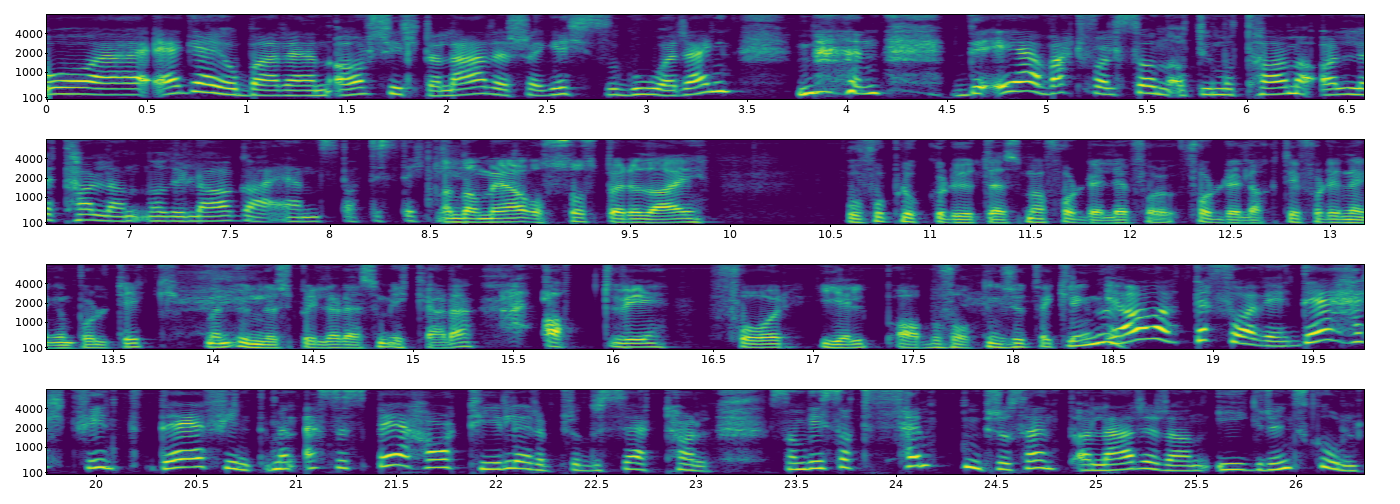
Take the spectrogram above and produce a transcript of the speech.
og eh, jeg er jo bare en avskilta lærer, så jeg er ikke så god å regne, men det er i hvert fall sånn at du må ta med alle tallene når du lager en statistikk. Men da må jeg også spørre deg, Hvorfor plukker du ut det som er fordelaktig for din egen politikk, men underspiller det som ikke er det? At vi får hjelp av befolkningsutviklingen? Ja det får vi. Det er helt fint. Det er fint. Men SSB har tidligere produsert tall som viser at 15% av lærerne i grunnskolen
